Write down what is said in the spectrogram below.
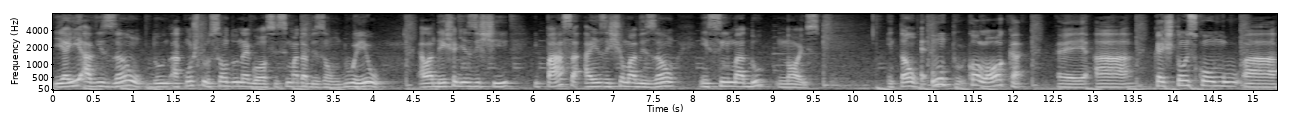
E aí a visão, do, a construção do negócio em cima da visão do eu, ela deixa de existir e passa a existir uma visão em cima do nós. Então, junto coloca é, a questões como a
